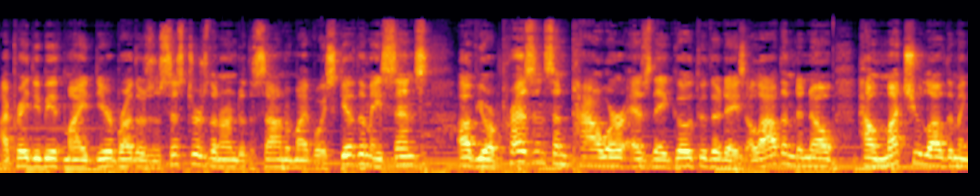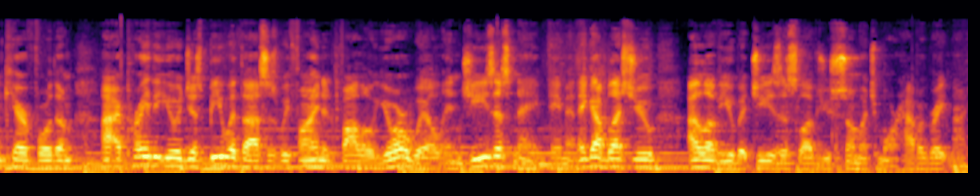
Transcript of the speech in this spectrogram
I pray that you be with my dear brothers and sisters that are under the sound of my voice. Give them a sense of your presence and power as they go through their days. Allow them to know how much you love them and care for them. I pray that you would just be with us as we find and follow your will. In Jesus' name, amen. Hey, God bless you. I love you, but Jesus loves you so much more. Have a great night.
